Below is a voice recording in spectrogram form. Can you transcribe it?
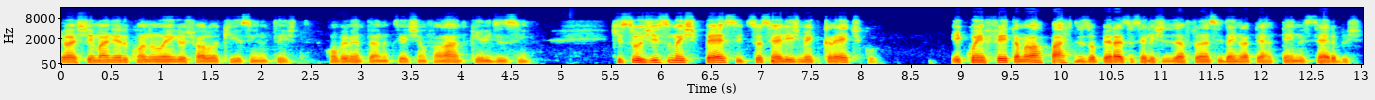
Eu achei maneiro quando o Engels falou aqui assim no texto complementando o que vocês tinham falado, que ele diz assim: que surgisse uma espécie de socialismo eclético, e com efeito a maior parte dos operários socialistas da França e da Inglaterra tem nos cérebros,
